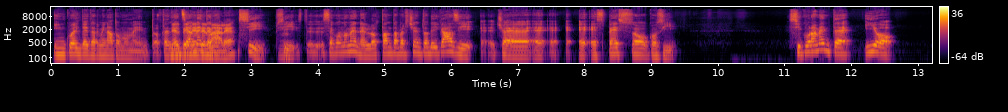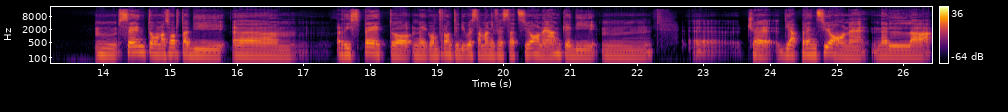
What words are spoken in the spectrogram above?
in quel determinato momento. Tendenzialmente, nel bene e nel male? sì, sì. Mm. secondo me nell'80% dei casi eh, cioè, è, è, è, è, spesso così. Sicuramente io mh, mm, sento una sorta di uh, rispetto nei confronti di questa manifestazione, anche di... Mh, mm, eh, cioè di apprensione nella,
